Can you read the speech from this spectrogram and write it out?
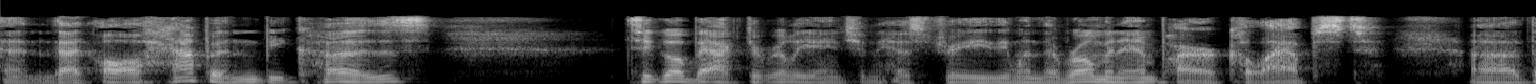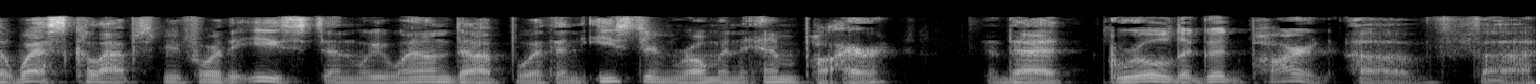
And that all happened because to go back to really ancient history, when the Roman Empire collapsed, uh, the West collapsed before the East, and we wound up with an Eastern Roman Empire that ruled a good part of uh,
